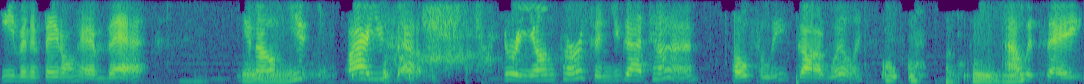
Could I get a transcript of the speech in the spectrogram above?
even if they don't have that. You know, Mhm. you why are you settled? You're a young person, you got time, hopefully, God willing. Mhm. I would say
